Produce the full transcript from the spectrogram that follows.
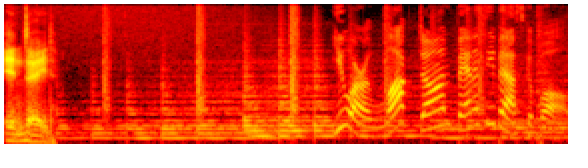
indeed. You are Locked On Fantasy Basketball,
